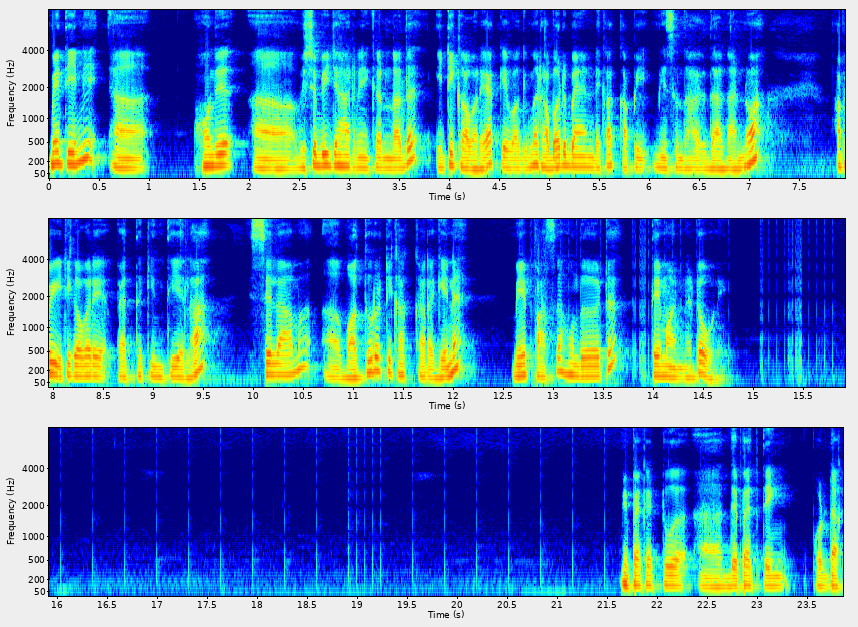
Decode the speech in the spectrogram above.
මේ තියන්නේ හොඳ විෂබීජහරණය කරන ලද ඉටිකවරයක් ඒවගේම රබර් බෑන්් එකක් අපි මේ සඳහා යොදා ගන්නවා. අපි ඉටිකවරය පැත්තකින් තියලා ඉස්සෙලාම වතුර ටිකක් අරගෙන මේ පස හොඳට තෙමන්නට ඕනේ. මේ පැකැට්ටුව දෙපැත්තෙන් පොඩ්ඩක්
